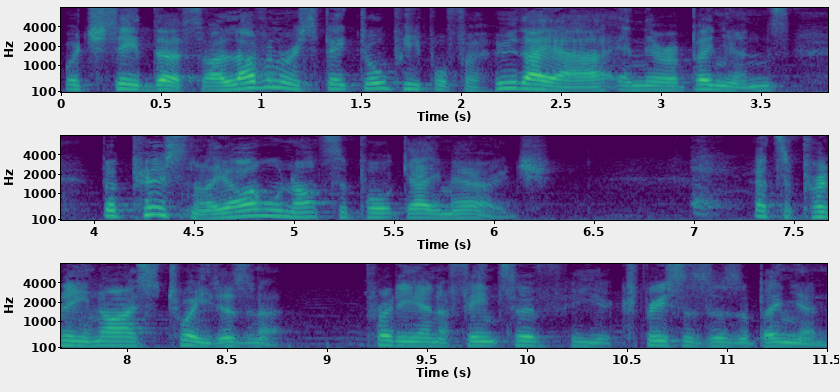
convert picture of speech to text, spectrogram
which said this I love and respect all people for who they are and their opinions, but personally, I will not support gay marriage. That's a pretty nice tweet, isn't it? Pretty inoffensive. He expresses his opinion.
